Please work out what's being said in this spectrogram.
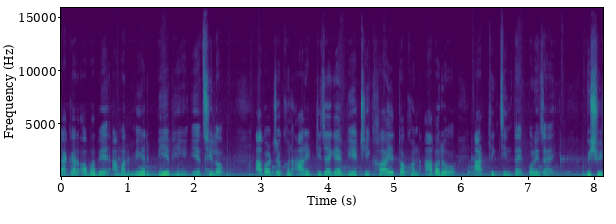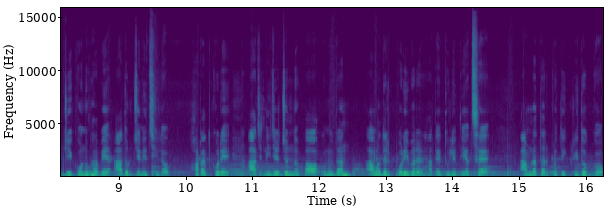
টাকার অভাবে আমার মেয়ের বিয়ে ভেঙে গিয়েছিল। আবার যখন আরেকটি জায়গায় বিয়ে ঠিক হয়, তখন আবারও আর্থিক চিন্তায় পড়ে যায়। বিষয়টি কোনোভাবে আদর জেনেছিল। হঠাৎ করে আজ নিজের জন্য পাওয়া অনুদান আমাদের পরিবারের হাতে তুলে দিয়েছে। আমরা তার প্রতি কৃতজ্ঞ।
